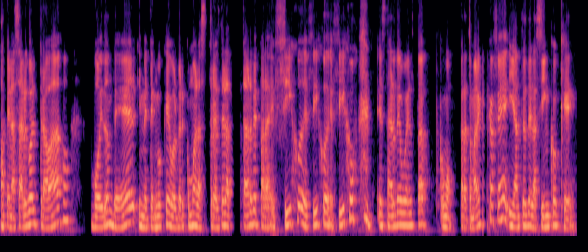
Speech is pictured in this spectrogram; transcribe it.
apenas salgo del trabajo, voy donde él y me tengo que volver como a las 3 de la tarde para de fijo, de fijo, de fijo, estar de vuelta como para tomar el café y antes de las 5 que,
